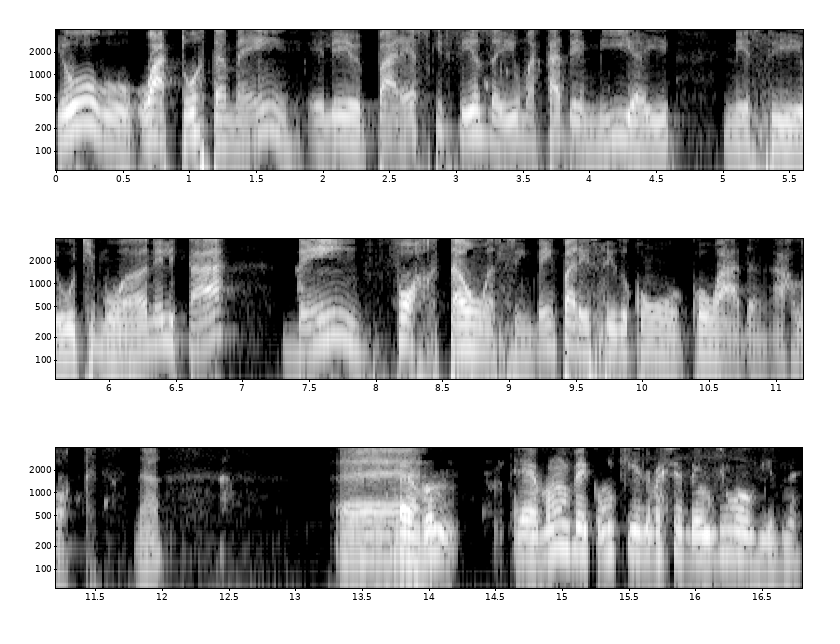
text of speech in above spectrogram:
E o, o ator também, ele parece que fez aí uma academia aí nesse último ano. Ele tá bem fortão, assim, bem parecido com, com o Adam Arlock. Né? É... É, vamos, é, vamos ver como que ele vai ser bem desenvolvido, né?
